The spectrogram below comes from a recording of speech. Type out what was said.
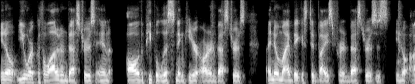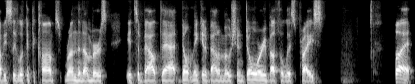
you know, you work with a lot of investors, and all the people listening here are investors. I know my biggest advice for investors is, you know, obviously look at the comps, run the numbers. It's about that. Don't make it about emotion. Don't worry about the list price. But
